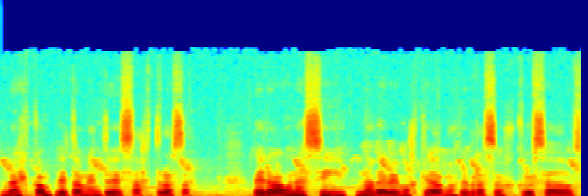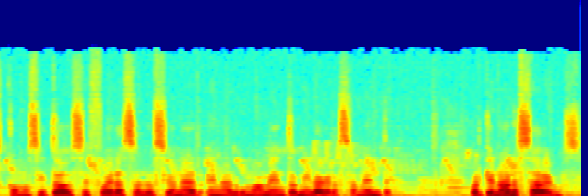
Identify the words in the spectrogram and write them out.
no es completamente desastrosa, pero aún así no debemos quedarnos de brazos cruzados como si todo se fuera a solucionar en algún momento milagrosamente, porque no lo sabemos.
